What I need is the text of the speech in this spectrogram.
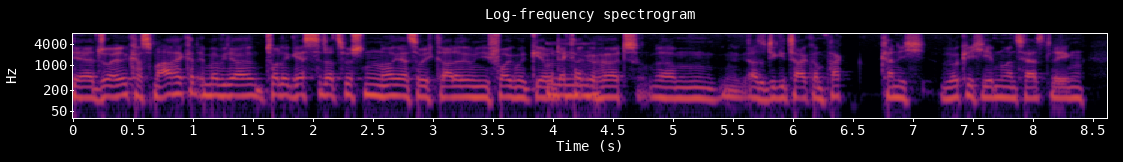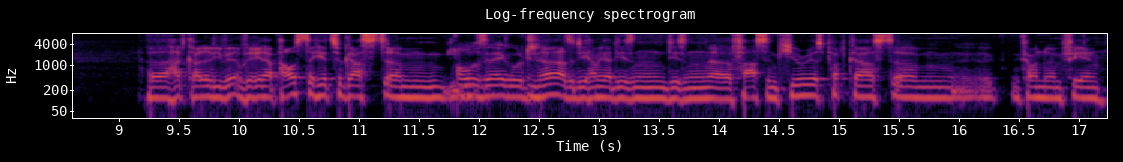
Der Joel Kasmarek hat immer wieder tolle Gäste dazwischen. Ne? Jetzt habe ich gerade die Folge mit Gero mhm. Decker gehört. Ähm, also digital kompakt kann ich wirklich jedem ans Herz legen. Äh, hat gerade die Verena Pauster hier zu Gast. Ähm, oh, sehr gut. Ne, also die haben ja diesen, diesen äh, Fast and Curious Podcast, ähm, kann man nur empfehlen.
